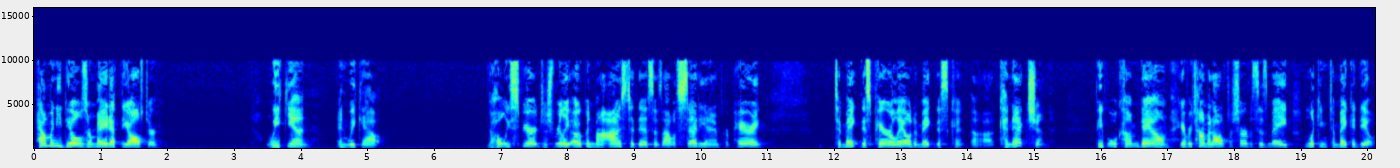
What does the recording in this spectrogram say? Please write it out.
How many deals are made at the altar? Week in and week out. The Holy Spirit just really opened my eyes to this as I was studying and preparing to make this parallel, to make this con- uh, connection. People will come down every time an altar service is made looking to make a deal.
